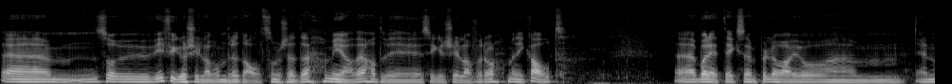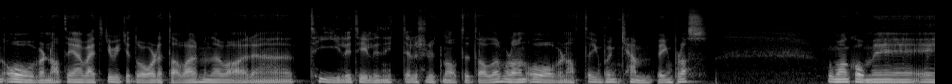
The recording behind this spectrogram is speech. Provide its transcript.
Ehm, så vi fikk jo skylda for omtrent som skjedde. Mye av det hadde vi sikkert skylda for òg, men ikke alt. Eh, bare ett eksempel. Det var jo ehm, en overnatting, jeg veit ikke hvilket år dette var, men det var eh, tidlig tidlig 90- eller slutten av 80-tallet. Hvor det var en overnatting på en campingplass. Hvor man kom i, i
